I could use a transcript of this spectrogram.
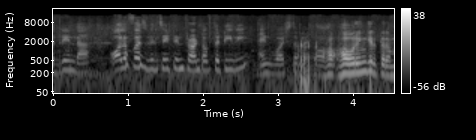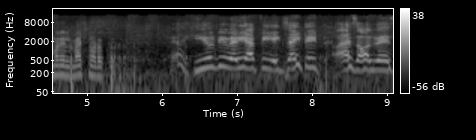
ಅದರಿಂದ all of us will sit in front of the T V and watch the match ಅವ್ರು ಹೆಂಗಿರ್ತಾರೆ ಮನೇಲಿ ಮ್ಯಾಚ್ ನೋಡೋಕೆ he will be very happy, excited as always.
